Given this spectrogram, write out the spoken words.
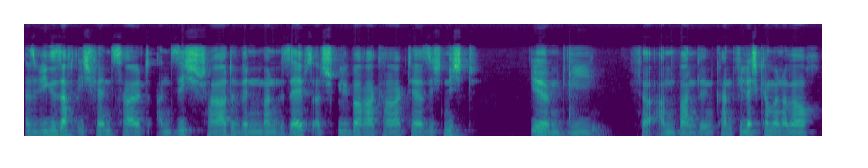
also wie gesagt, ich fände es halt an sich schade, wenn man selbst als spielbarer Charakter sich nicht irgendwie veranbandeln kann. Vielleicht kann man aber auch,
